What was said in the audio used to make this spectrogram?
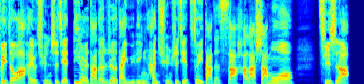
非洲啊，还有全世界第二大的热带雨林和全世界最大的撒哈拉沙漠哦。其实啊，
